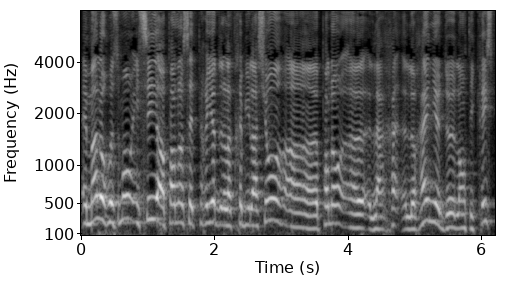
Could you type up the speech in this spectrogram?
Et malheureusement, ici, euh, pendant cette période de la tribulation, euh, pendant euh, le règne de l'Antichrist,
